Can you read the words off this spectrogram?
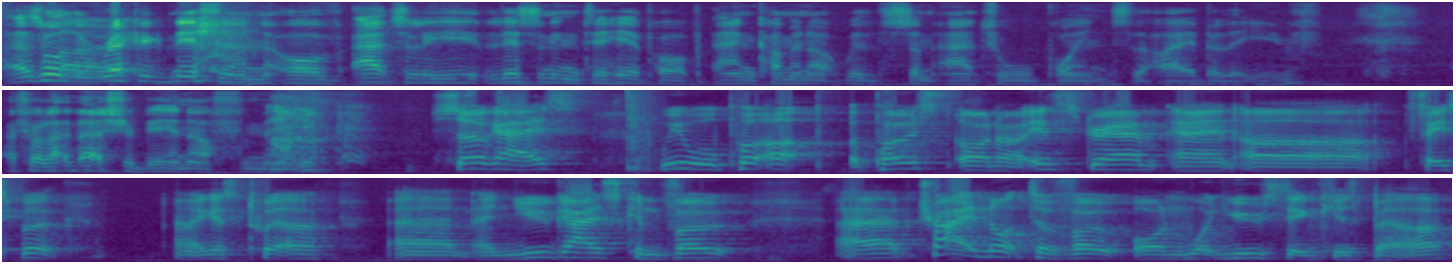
I just want the recognition of actually listening to hip hop and coming up with some actual points that I believe. I feel like that should be enough for me. So, guys, we will put up a post on our Instagram and our Facebook, and I guess Twitter, um, and you guys can vote. Uh, try not to vote on what you think is better,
